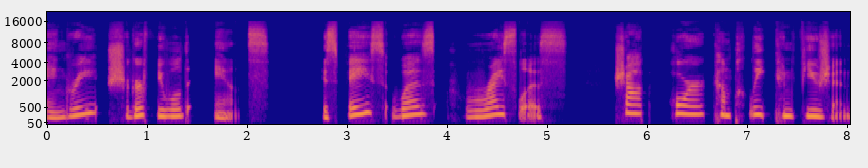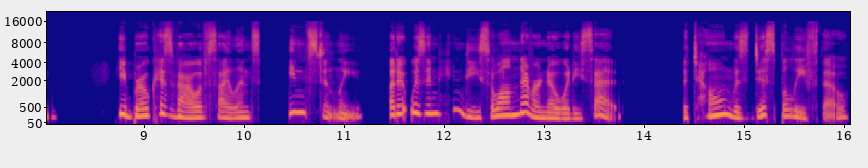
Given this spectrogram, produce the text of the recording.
angry, sugar fueled ants. His face was priceless. Shock, horror, complete confusion. He broke his vow of silence instantly, but it was in Hindi, so I'll never know what he said. The tone was disbelief, though.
